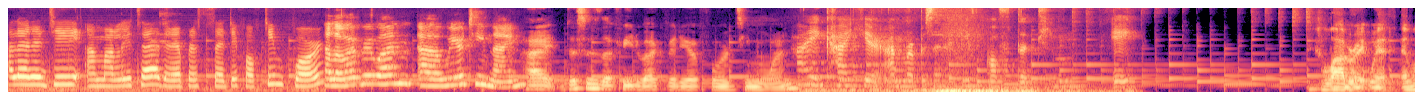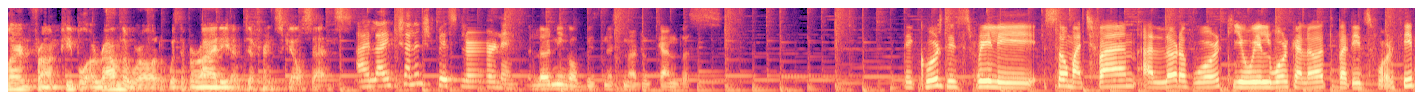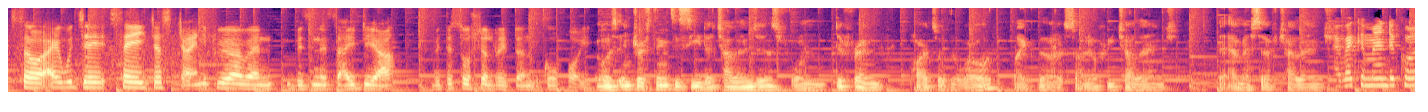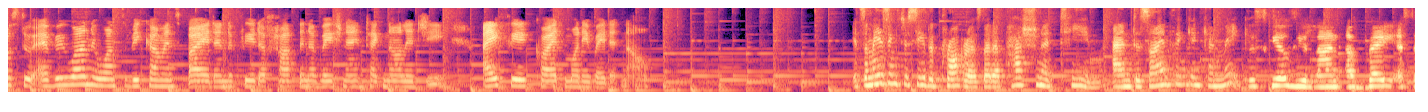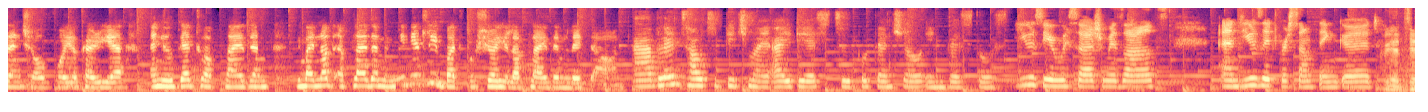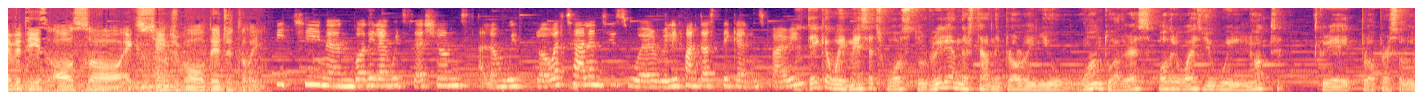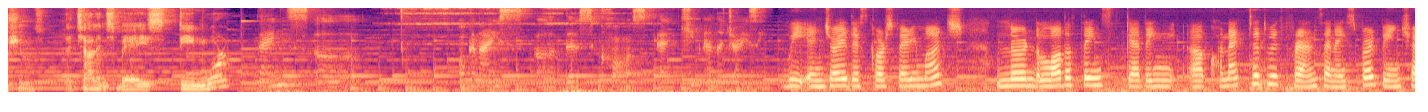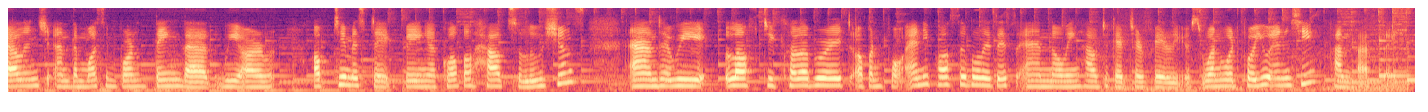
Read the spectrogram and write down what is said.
Hello Energy, I'm Marlita, the representative of Team 4. Hello everyone, uh, we are Team 9. Hi, this is the feedback video for Team 1. Hi, Kai here. I'm representative of the Team 8. collaborate with and learn from people around the world with a variety of different skill sets. I like challenge-based learning. The learning of business model canvas. The course is really so much fun, a lot of work. You will work a lot, but it's worth it. So I would say just join. If you have a business idea with the social returns, go for it. It was interesting to see the challenges from different parts of the world, like the Sanofi challenge, the MSF challenge. I recommend the course to everyone who wants to become inspired in the field of health innovation and technology. I feel quite motivated now. It's amazing to see the progress that a passionate team and design thinking can make. The skills you learn are very essential for your career and you'll get to apply them. You might not apply them immediately, but for sure you'll apply them later on. I've learned how to pitch my ideas to potential investors. Use your research results and use it for something good. Creativity is also exchangeable digitally. Pitching and body language sessions along with global challenges were really fantastic and inspiring. The takeaway message was to really understand the problem you want to address, otherwise you will not create proper solutions. The challenge-based teamwork. Thanks, uh, organize uh, this course and keep energizing. We enjoyed this course very much, learned a lot of things, getting uh, connected with friends and experts, being challenged, and the most important thing that we are optimistic being a global health solutions and we love to collaborate open for any possibilities and knowing how to capture failures. One word for you energy fantastic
